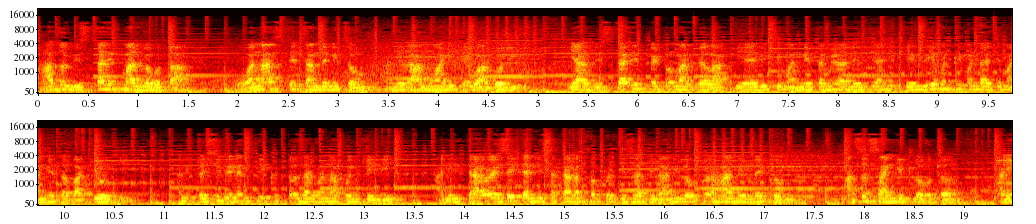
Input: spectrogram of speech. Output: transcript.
हा जो विस्तारित मार्ग होता वनास ते चांदणी चौक आणि रामवाडी ते वाघोली या विस्तारित मेट्रो मार्गाला पीआयबीची मान्यता मिळाली होती आणि केंद्रीय मंत्रिमंडळाची मान्यता बाकी होती. आणि तशी विनंती खट्टर साहेबांना आपण केली आणि त्यावेळेसही त्यांनी सकारात्मक प्रतिसाद दिला आणि लवकर हा निर्णय करू असं सांगितलं होतं. आणि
